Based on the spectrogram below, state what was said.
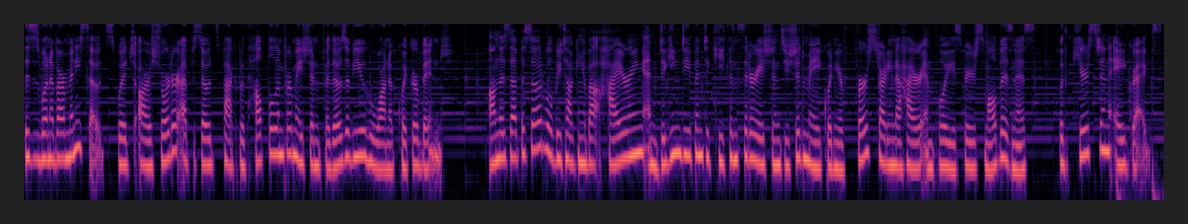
This is one of our minisodes, which are shorter episodes packed with helpful information for those of you who want a quicker binge. On this episode, we'll be talking about hiring and digging deep into key considerations you should make when you're first starting to hire employees for your small business with Keirsten A. Greggs,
